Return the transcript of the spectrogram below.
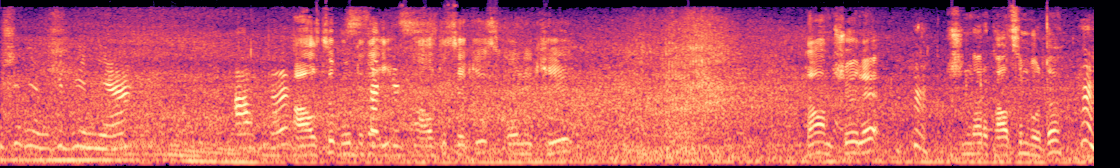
üşümüyorum gideyim ya. Altı. Altı burada da Sekiz. 6, 8, 12. Tamam şöyle şunları kalsın burada. Heh,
